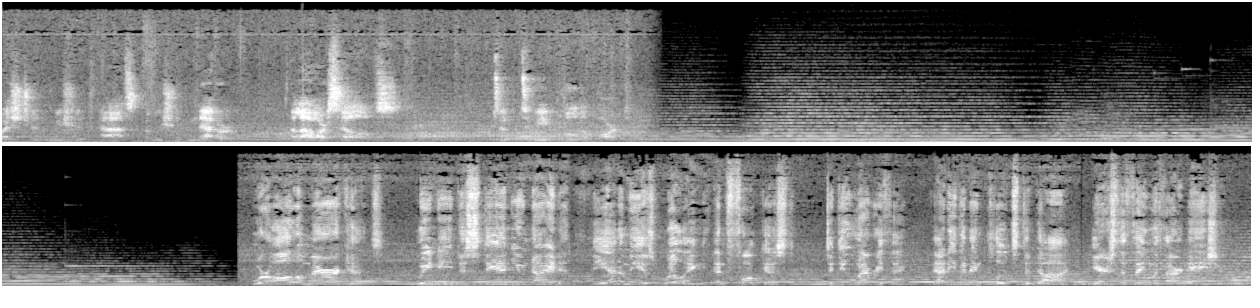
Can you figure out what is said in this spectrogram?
question we should ask, but we should never allow ourselves to, to be pulled apart. We're all Americans. We need to stand united. The enemy is willing and focused to do everything. That even includes to die. Here's the thing with our nation.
